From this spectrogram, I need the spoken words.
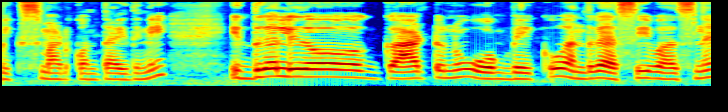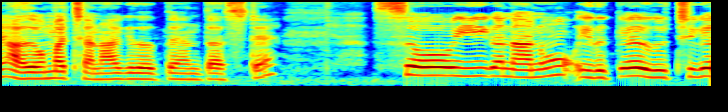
ಮಿಕ್ಸ್ ಮಾಡ್ಕೊತಾ ಇದ್ದೀನಿ ಇದರಲ್ಲಿರೋ ಘಾಟು ಹೋಗಬೇಕು, ಅಂದರೆ ಹಸಿ ವಾಸನೆ ಅರೋಮ ಚೆನ್ನಾಗಿರುತ್ತೆ ಅಂತ ಅಷ್ಟೇ. ಸೊ ಈಗ ನಾನು ಇದಕ್ಕೆ ರುಚಿಗೆ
